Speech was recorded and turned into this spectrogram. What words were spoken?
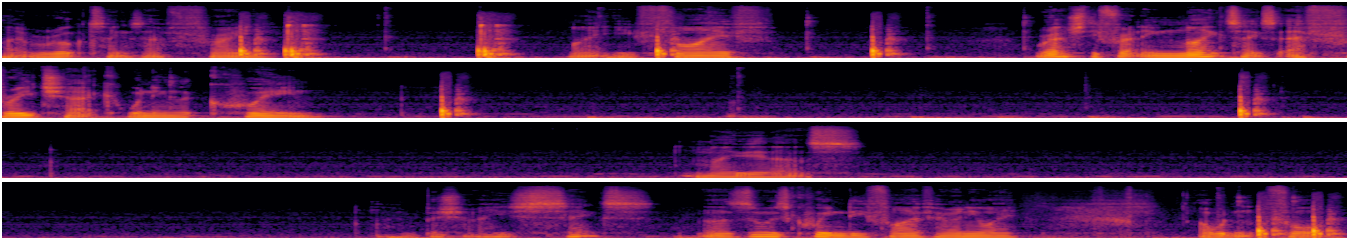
Like rook takes f3 knight e5 we're actually threatening knight takes f3 check winning the queen. Maybe that's bishop h6 there's always queen d5 here anyway I wouldn't have thought.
